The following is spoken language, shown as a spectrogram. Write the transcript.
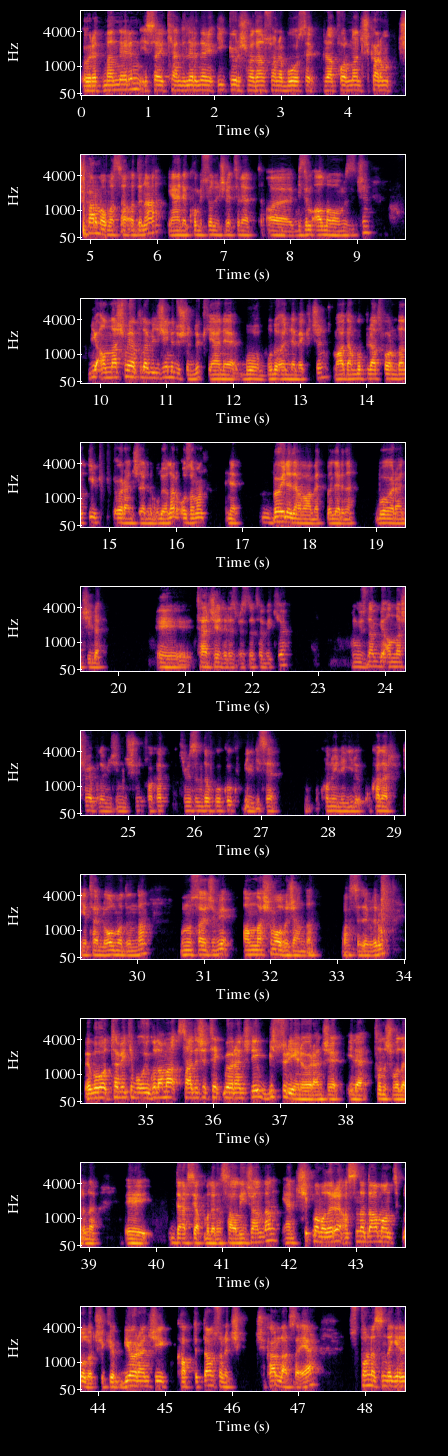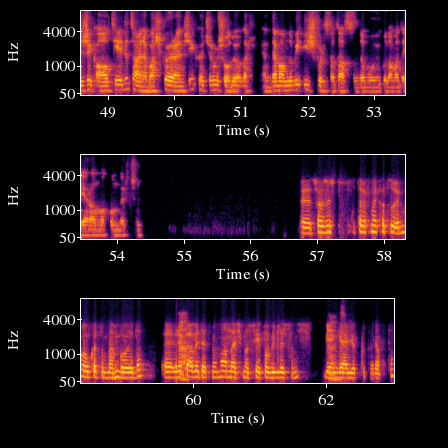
Öğretmenlerin ise kendilerine ilk görüşmeden sonra bu platformdan çıkar, çıkarmaması adına yani komisyon ücretini e, bizim almamamız için bir anlaşma yapılabileceğini düşündük. Yani bu bunu önlemek için. Madem bu platformdan ilk öğrencilerini buluyorlar o zaman hani böyle devam etmelerini bu öğrenciyle e, tercih ederiz biz de tabii ki. O yüzden bir anlaşma yapılabileceğini düşündük. Fakat ikimizin de hukuk bilgisi bu konuyla ilgili o kadar yeterli olmadığından bunun sadece bir anlaşma olacağından bahsedebilirim. Ve bu tabii ki bu uygulama sadece tek bir öğrenci değil bir sürü yeni öğrenci ile tanışmalarını e, ders yapmalarını sağlayacağından yani çıkmamaları aslında daha mantıklı olur. Çünkü bir öğrenciyi kaptıktan sonra çık- çıkarlarsa eğer sonrasında gelecek 6-7 tane başka öğrenciyi kaçırmış oluyorlar. Yani devamlı bir iş fırsatı aslında bu uygulamada yer almak onlar için. Ee, sözleşme tarafına katılıyorum. Avukatım ben bu arada. Ee, rekabet etmeme anlaşması yapabilirsiniz. Bir Evet. engel yok bu tarafta.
